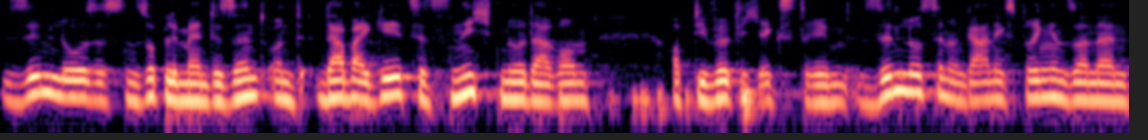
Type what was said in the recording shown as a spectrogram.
sinnlosesten Supplemente sind. Und dabei geht es jetzt nicht nur darum, ob die wirklich extrem sinnlos sind und gar nichts bringen, sondern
